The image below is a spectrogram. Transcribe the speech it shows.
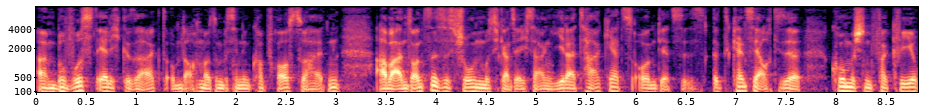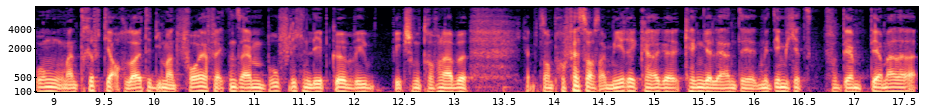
Ähm, bewusst, ehrlich gesagt, um da auch mal so ein bisschen den Kopf rauszuhalten. Aber ansonsten ist es schon, muss ich ganz ehrlich sagen, jeder Tag jetzt. Und jetzt ist, du kennst ja auch diese komischen Verquerungen. Man trifft ja auch Leute, die man vorher vielleicht in seinem beruflichen Lebeweg schon getroffen habe. Ich habe jetzt noch einen Professor aus Amerika kennengelernt, der, mit dem ich jetzt, der, der mal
